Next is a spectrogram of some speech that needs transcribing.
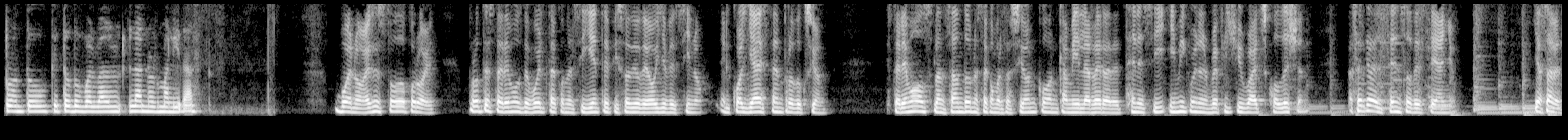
pronto que todo vuelva a la normalidad. Bueno, eso es todo por hoy. Pronto estaremos de vuelta con el siguiente episodio de Oye Vecino, el cual ya está en producción. Estaremos lanzando nuestra conversación con Camila Herrera de Tennessee Immigrant and Refugee Rights Coalition acerca del censo de este año. Ya saben,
